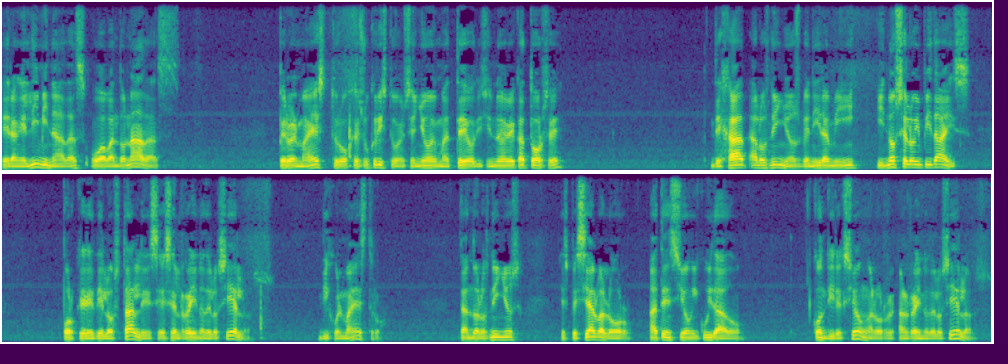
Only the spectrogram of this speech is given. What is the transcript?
eran eliminadas o abandonadas. Pero el Maestro Jesucristo enseñó en Mateo 19:14, Dejad a los niños venir a mí y no se lo impidáis, porque de los tales es el reino de los cielos, dijo el Maestro, dando a los niños especial valor, atención y cuidado con dirección al reino de los cielos.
